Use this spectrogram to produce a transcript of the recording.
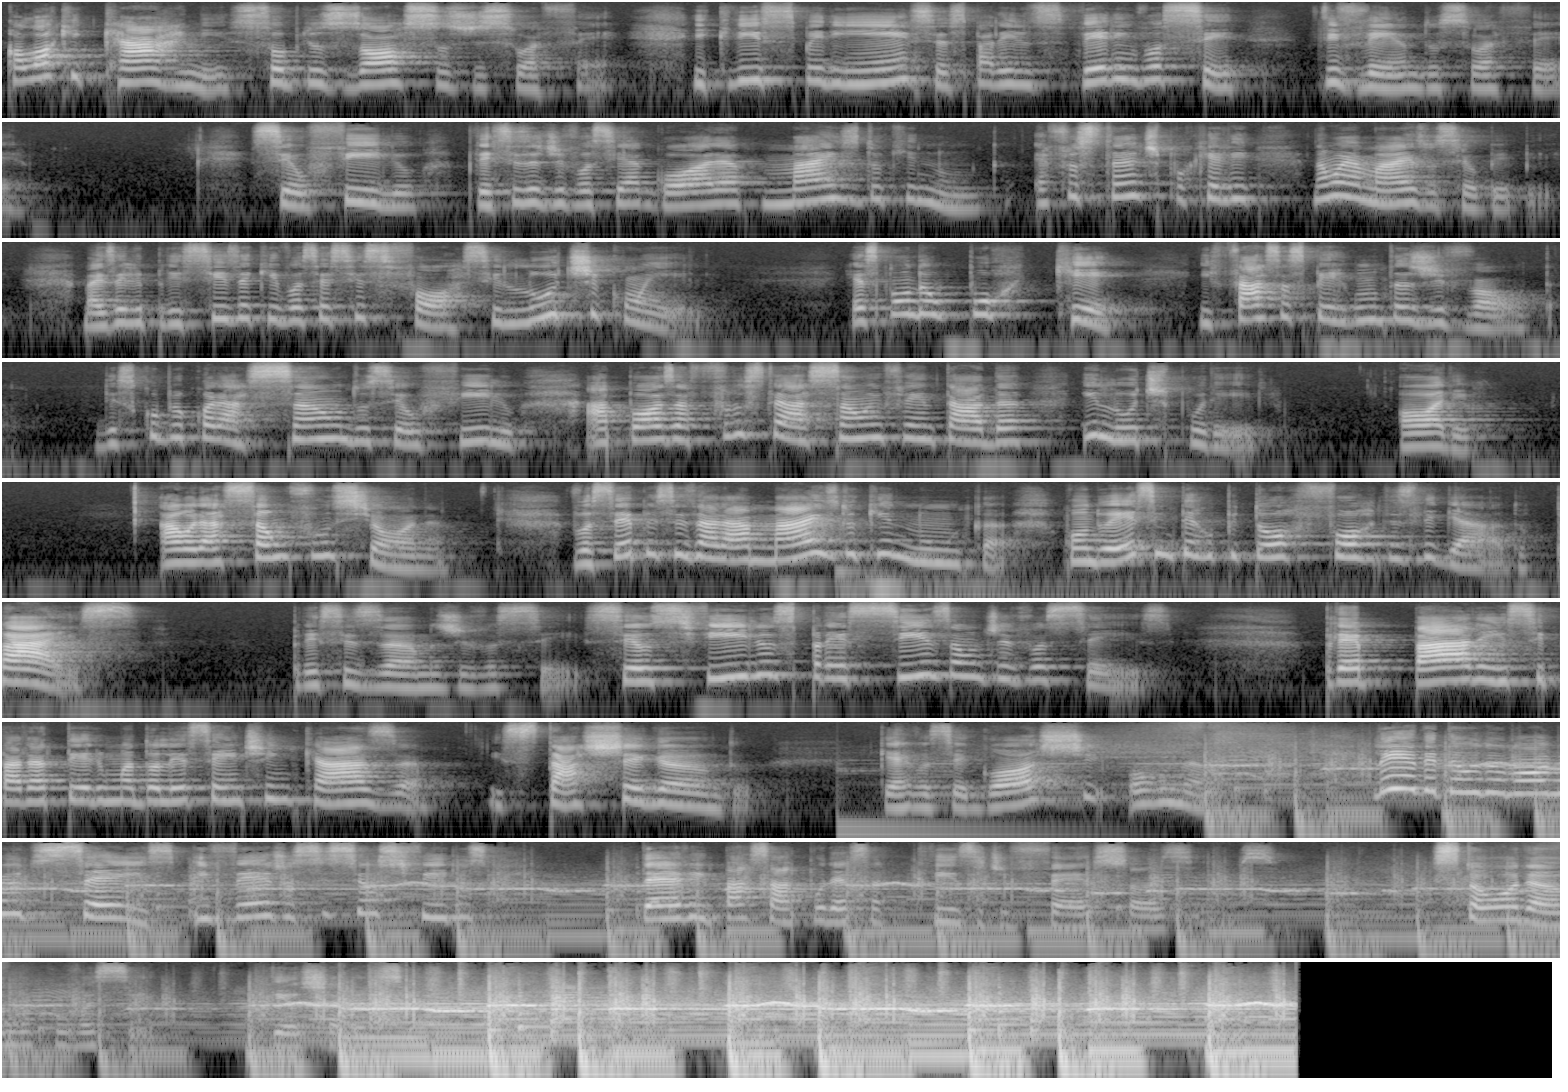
Coloque carne sobre os ossos de sua fé e crie experiências para eles verem você vivendo sua fé. Seu filho precisa de você agora mais do que nunca. É frustrante porque ele não é mais o seu bebê, mas ele precisa que você se esforce, lute com ele. Responda o porquê e faça as perguntas de volta. Descubra o coração do seu filho após a frustração enfrentada e lute por ele. Ore. A oração funciona. Você precisará mais do que nunca quando esse interruptor for desligado. Pais, precisamos de vocês. Seus filhos precisam de vocês. Preparem-se para ter um adolescente em casa. Está chegando. Quer você goste ou não. Leia Deuteronômio 6 e veja se seus filhos devem passar por essa crise de fé sozinhos. Estou orando por você. Deus te abençoe.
